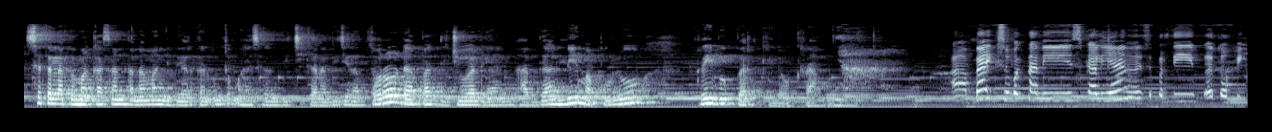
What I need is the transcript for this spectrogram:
setelah pemangkasan tanaman dibiarkan untuk menghasilkan biji karena biji lamtoro dapat dijual dengan harga 50.000 per kilogramnya. Uh, baik sobat tani sekalian, uh, seperti uh, topik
